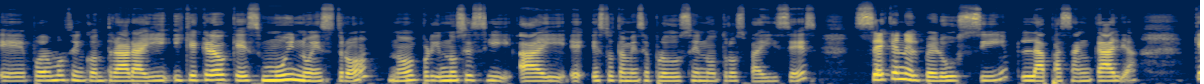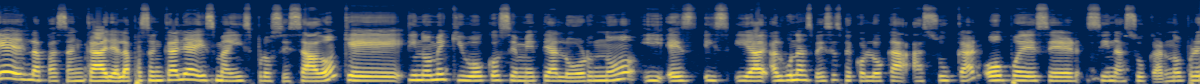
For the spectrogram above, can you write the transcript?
eh, podemos encontrar ahí y que creo que es muy nuestro, ¿no? Porque no sé si hay, eh, esto también se produce en otros países. Sé que en el Perú sí, la pasancalla. ¿Qué es la pasancalla? La pasancalla es maíz procesado que, si no me equivoco, se mete al horno y, es, y, algunas veces se coloca azúcar o puede ser sin azúcar, ¿no? Pero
